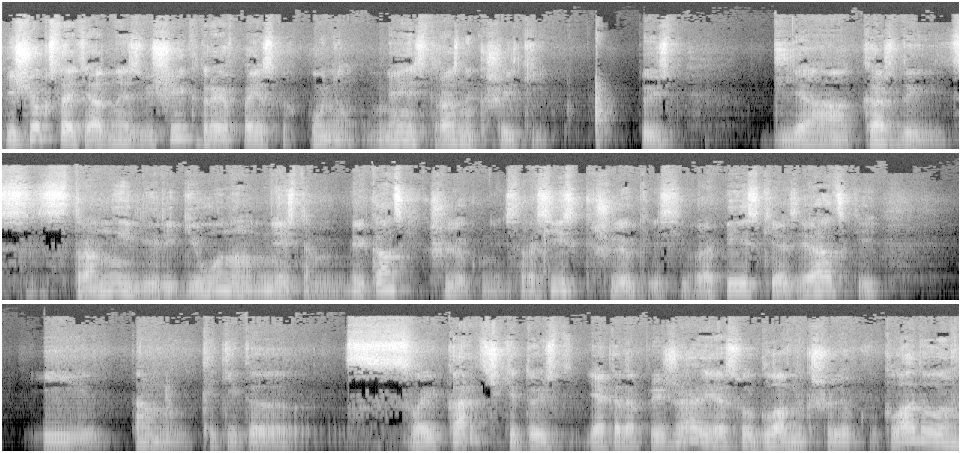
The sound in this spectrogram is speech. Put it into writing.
Еще, кстати, одна из вещей, которые я в поездках понял, у меня есть разные кошельки. То есть для каждой страны или региона, у меня есть там американский кошелек, у меня есть российский кошелек, есть европейский, азиатский, и там какие-то свои карточки, то есть я когда приезжаю, я свой главный кошелек выкладываю,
